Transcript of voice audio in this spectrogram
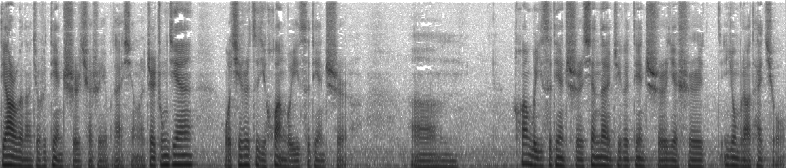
第二个呢，就是电池确实也不太行了。这中间我其实自己换过一次电池，嗯。换过一次电池，现在这个电池也是用不了太久，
